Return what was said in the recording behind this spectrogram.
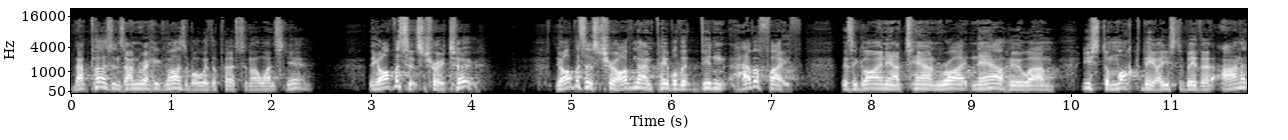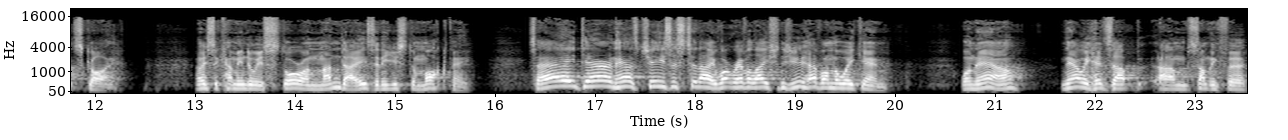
that person's unrecognizable with the person I once knew. The opposite's true too. The opposite's true. I've known people that didn't have a faith. There's a guy in our town right now who um, used to mock me. I used to be the Arnott's guy. I used to come into his store on Mondays and he used to mock me. Say, hey, Darren, how's Jesus today? What revelations do you have on the weekend? Well, now, now he heads up um, something for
